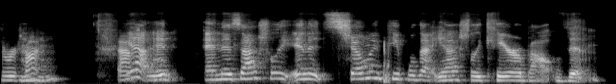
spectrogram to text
through time. Mm-hmm. yeah and, and it's actually and it's showing people that you actually care about them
